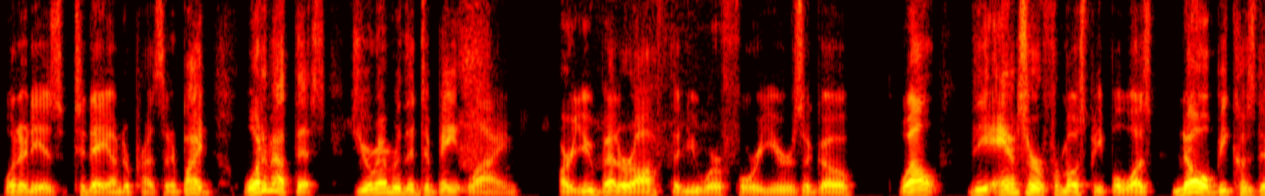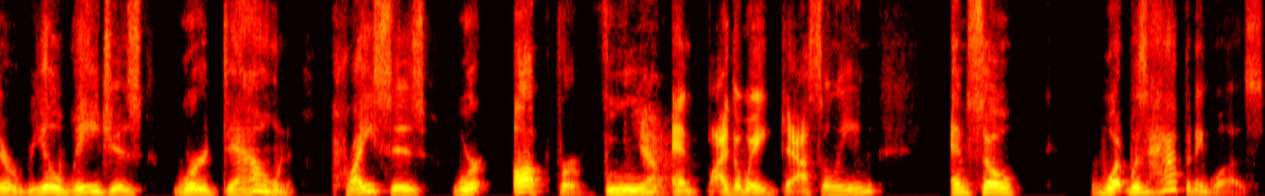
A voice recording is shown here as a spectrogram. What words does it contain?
what it is today under President Biden. What about this? Do you remember the debate line? Are you better off than you were four years ago? Well, the answer for most people was no, because their real wages were down. Prices were up for food yeah. and, by the way, gasoline. And so what was happening was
